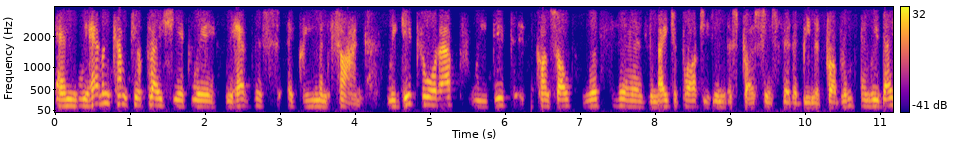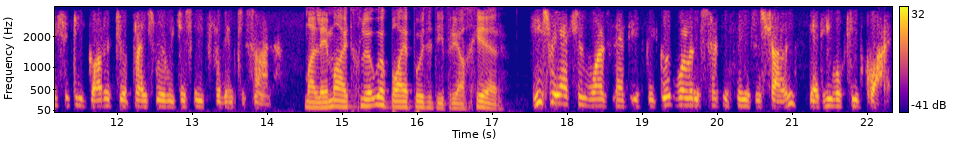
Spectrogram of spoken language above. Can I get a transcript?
And we haven't come to a place yet where we have this agreement signed. We did draw it up. We did consult with the, the major parties in this process that have been a problem. And we basically got it to a place where we just need for them to sign. Malema het glo ook baie positief reageer. His reaction was that if the goodwill in certain things is shown, that he will keep quiet.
